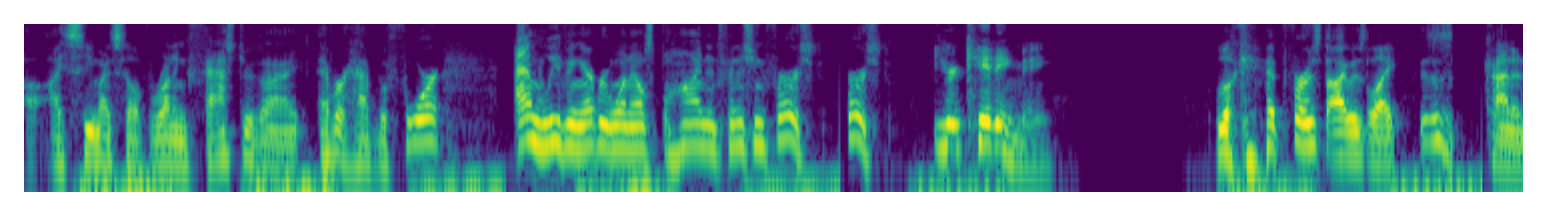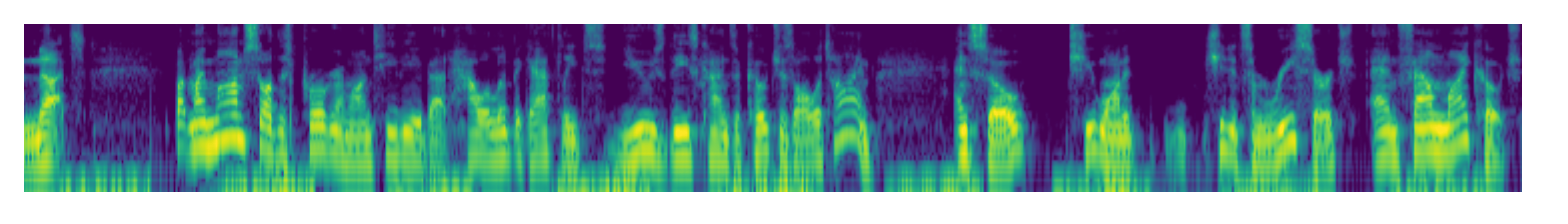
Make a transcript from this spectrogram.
Uh, I see myself running faster than I ever have before and leaving everyone else behind and finishing first. First. You're kidding me. Look, at first I was like, this is kind of nuts. But my mom saw this program on TV about how Olympic athletes use these kinds of coaches all the time. And so she wanted, she did some research and found my coach.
